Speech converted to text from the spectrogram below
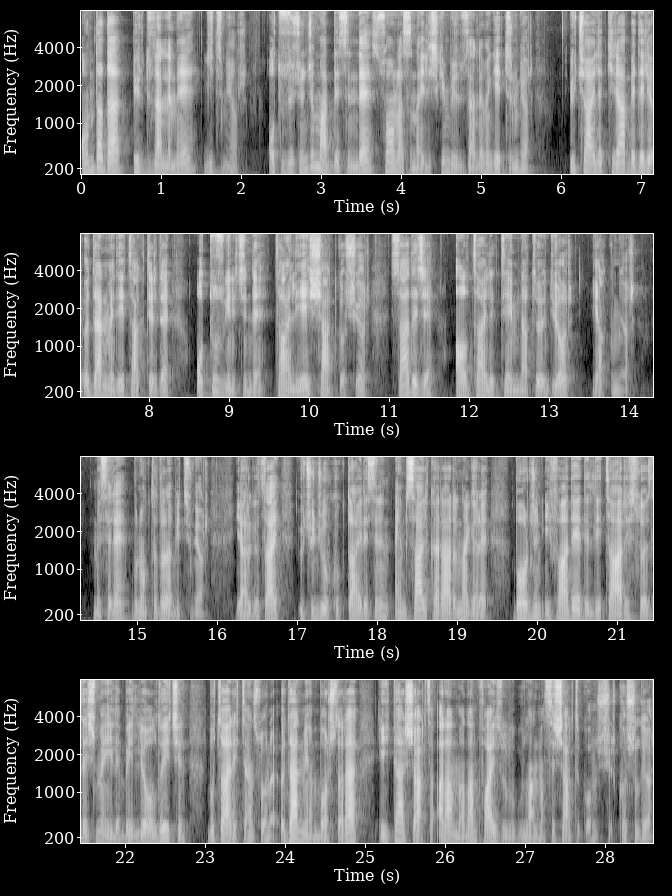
Onda da bir düzenlemeye gitmiyor. 33. maddesinde sonrasına ilişkin bir düzenleme getirmiyor. 3 aylık kira bedeli ödenmediği takdirde 30 gün içinde tahliye şart koşuyor. Sadece 6 aylık teminatı ödüyor, yakmıyor. Mesele bu noktada da bitmiyor. Yargıtay 3. Hukuk Dairesi'nin emsal kararına göre borcun ifade edildiği tarih sözleşme ile belli olduğu için bu tarihten sonra ödenmeyen borçlara ihtar şartı aranmadan faiz uygulanması şartı koşuluyor.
